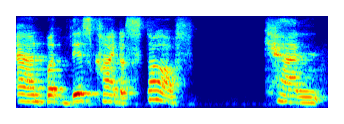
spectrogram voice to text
and but this kind of stuff can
